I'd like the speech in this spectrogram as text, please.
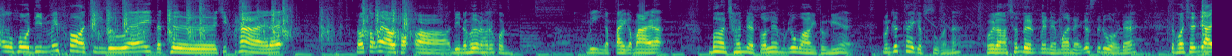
โอ้โหดินไม่พอจริงด้วยแต่เธอชิบหายแล้ว เราต้องไม่เอาขออ่าดินมาเพิ่มนะครับทุกคน วิ่งกลับไปกลับมาแล้วบ้านฉันเนี่ยตอนแรกมันก็วางอยู่ตรงนี้มันก็ใกล้กับสวนนะ เวลาฉันเดินไปไหนมาไหนก็สะดวกนะ แต่พอฉันย้าย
